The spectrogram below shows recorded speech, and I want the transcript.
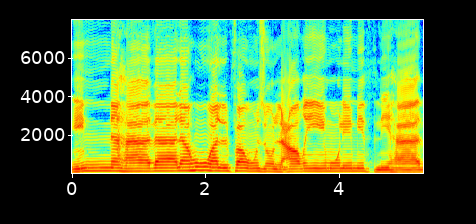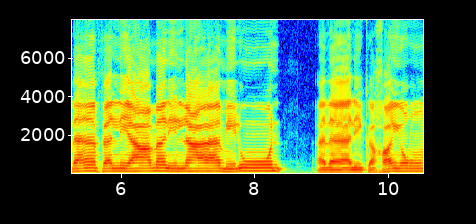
إِنَّ هَٰذَا لَهُوَ الْفَوْزُ الْعَظِيمُ لِمِثْلِ هَٰذَا فَلْيَعْمَلِ الْعَامِلُونَ. أَذَٰلِكَ خَيْرٌ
